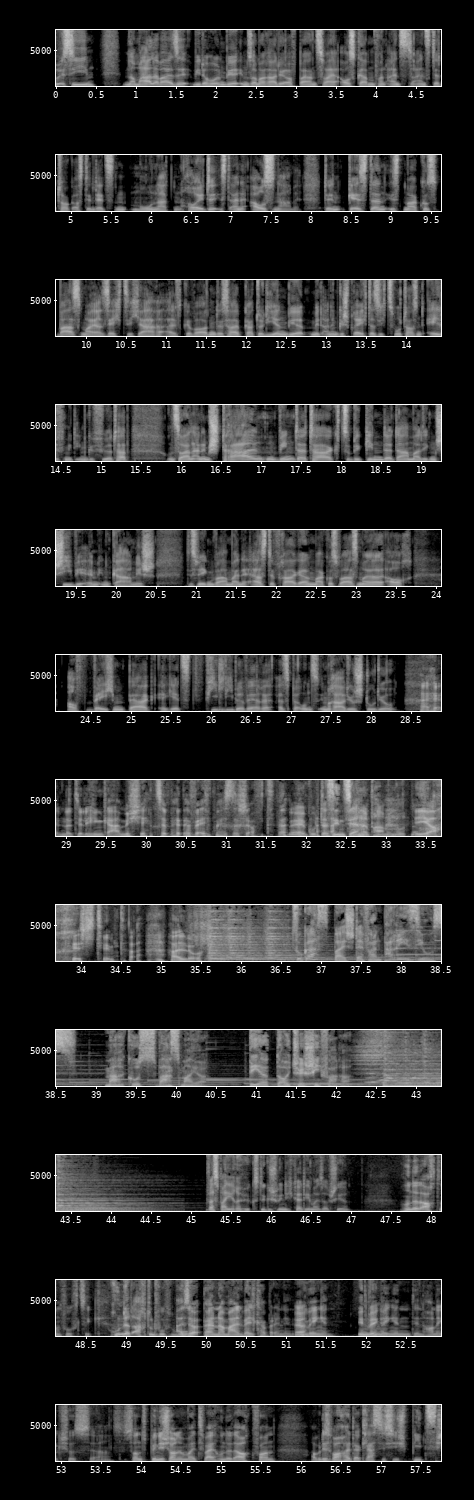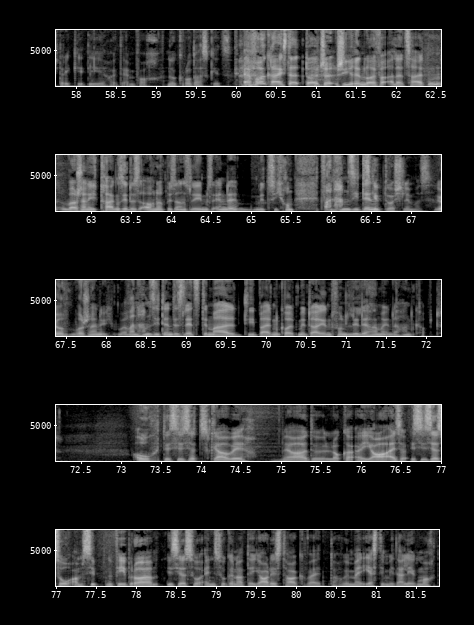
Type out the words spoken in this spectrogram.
Grüß Sie. Normalerweise wiederholen wir im Sommerradio auf Bayern 2 Ausgaben von 1 zu 1 der Talk aus den letzten Monaten. Heute ist eine Ausnahme, denn gestern ist Markus Basmeier 60 Jahre alt geworden. Deshalb gratulieren wir mit einem Gespräch, das ich 2011 mit ihm geführt habe. Und zwar an einem strahlenden Wintertag zu Beginn der damaligen Ski-WM in Garmisch. Deswegen war meine erste Frage an Markus Basmeier auch, auf welchem Berg er jetzt viel lieber wäre als bei uns im Radiostudio? Natürlich in Garmisch jetzt bei der Weltmeisterschaft. Naja gut, da sind Sie ja ein paar Minuten. Auch. Ja, stimmt. Hallo. Zu Gast bei Stefan Parisius. Markus Wasmeier, der deutsche Skifahrer. Was war Ihre höchste Geschwindigkeit jemals auf Skier? 158. 158? Wo? Also bei einem normalen Weltcuprennen ja. in Wengen. In Wengen. In Wengen, den Hanigschuss. Ja. Sonst bin ich schon einmal 200 auch gefahren. Aber das war halt eine klassische Spitzstrecke, die halt einfach nur geradeaus geht. Erfolgreichster deutscher Skirennläufer aller Zeiten. Wahrscheinlich tragen Sie das auch noch bis ans Lebensende mit sich rum. Wann haben Sie denn. Es gibt was Schlimmes. Ja, wahrscheinlich. Wann haben Sie denn das letzte Mal die beiden Goldmedaillen von Lillehammer in der Hand gehabt? Oh, das ist jetzt, glaube ich, ja, locker ein Jahr. Also es ist ja so, am 7. Februar ist ja so ein sogenannter Jahrestag, weil da habe ich meine erste Medaille gemacht.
